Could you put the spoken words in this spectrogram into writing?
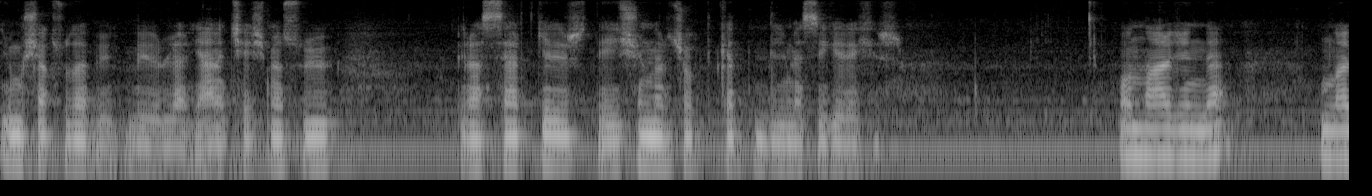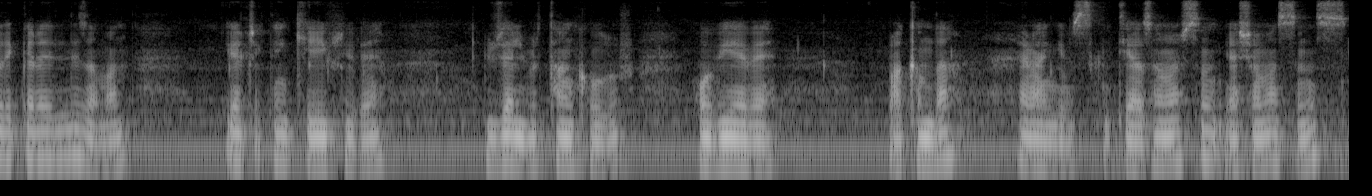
yumuşak suda büyürler. Yani çeşme suyu biraz sert gelir. Değişimleri çok dikkat edilmesi gerekir. Onun haricinde bunlar dikkat edildiği zaman gerçekten keyifli ve güzel bir tank olur. Hobiye ve bakımda herhangi bir sıkıntı yaşamazsınız.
